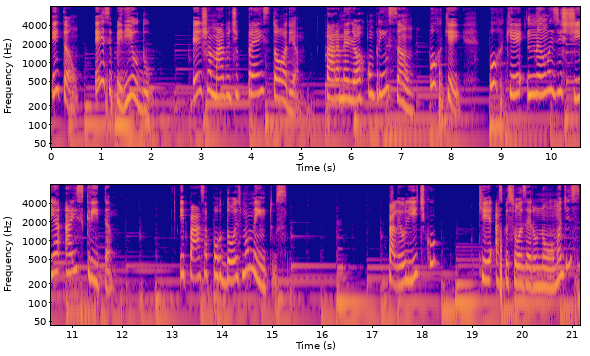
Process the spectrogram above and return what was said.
Então, esse período é chamado de pré-história para melhor compreensão. Por quê? Porque não existia a escrita e passa por dois momentos: paleolítico, que as pessoas eram nômades,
